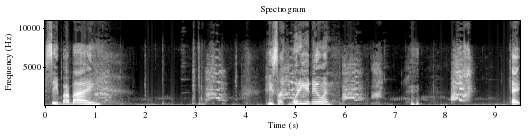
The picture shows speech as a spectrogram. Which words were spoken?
Say bye-bye. He's like, what are you doing? hey.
